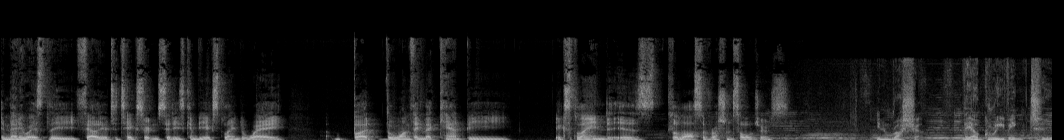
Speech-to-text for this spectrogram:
In many ways, the failure to take certain cities can be explained away. But the one thing that can't be explained is the loss of Russian soldiers. In Russia, they are grieving too.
